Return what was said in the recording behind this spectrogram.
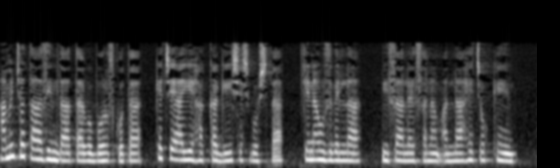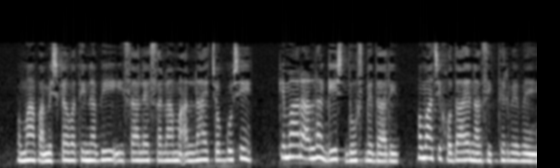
ہمیں چو تعظیم داتا گو برز کوتا کہ چے آئیے حق کا گیشش گوشتا کہ نعوذ باللہ، عیسیٰ علیہ السلام اللہ چوکین و ما پا مشکا وتی نبی عیسیٰ علیہ السلام اللہ چوک گوشے کہ مارا اللہ گیش دوست بیداری و ما چی خدای نازک تر بے بیں۔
